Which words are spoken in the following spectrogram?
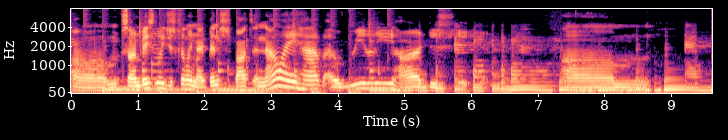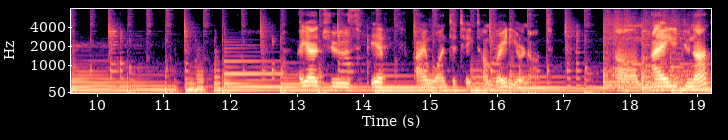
Um, so I'm basically just filling my bench spots, and now I have a really hard decision. Um, I gotta choose if I want to take Tom Brady or not. Um, I do not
